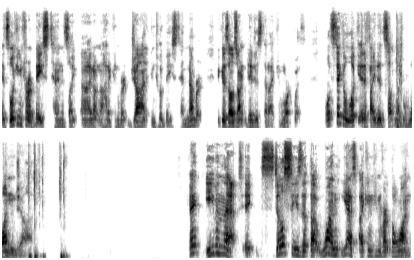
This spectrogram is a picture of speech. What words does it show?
It's looking for a base 10. It's like, uh, I don't know how to convert John into a base 10 number because those aren't digits that I can work with. Let's take a look at if I did something like one John. Okay, even that, it still sees that that one, yes, I can convert the one,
